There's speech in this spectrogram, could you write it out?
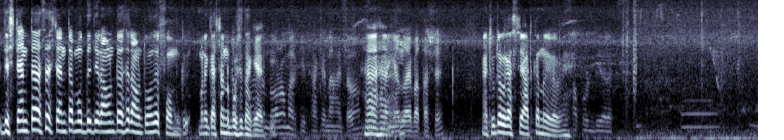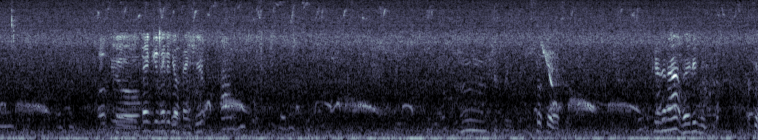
যে স্ট্যান্ডটা আছে স্ট্যান্ডটার মধ্যে যে রাউন্ডটা আছে রাউন্ডটার মধ্যে ফোম। মানে গাছটা না বসে থাকে আর কি। নরম আর কি থাকে না হয়তো। হ্যাঁ, হ্যাঁ। ভেঙে যায় বাতাসে। হ্যাঁ টোটাল গাছটা আটকানো এভাবে। কাপড় দিয়ে রাখছে। Thank you very much thank you okay okay না very good okay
